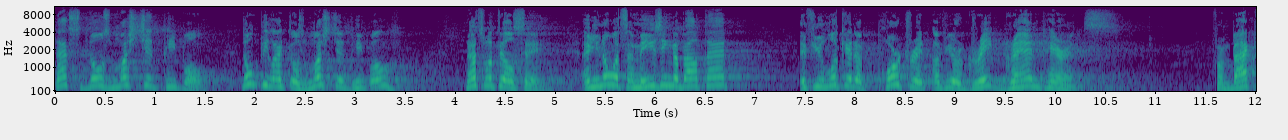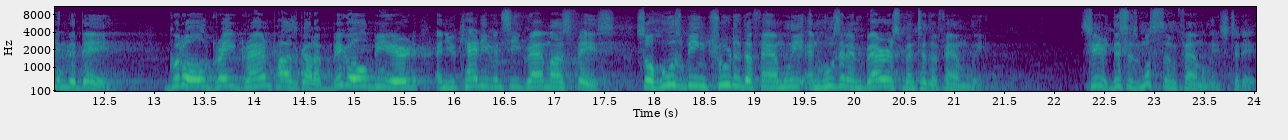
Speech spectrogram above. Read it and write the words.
That's those masjid people. Don't be like those masjid people. That's what they'll say. And you know what's amazing about that? If you look at a portrait of your great-grandparents from back in the day, Good old great grandpa's got a big old beard and you can't even see grandma's face. So who's being true to the family and who's an embarrassment to the family? See, this is Muslim families today.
